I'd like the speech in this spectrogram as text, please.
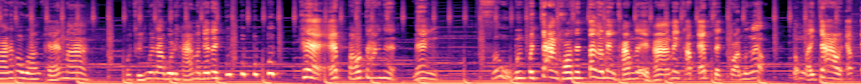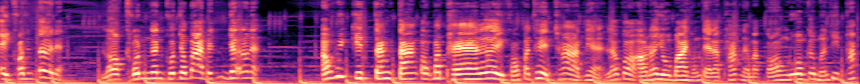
มาแล้วก็วางแผนมาพอถึงเวลาบริหารมันจะได้ปุ๊บปุ๊บปุ๊บปุ๊บแค่แอปเป๋าตังค์เนี่ยแม่งสู้มึงไปจ้างคอร์เซนเตอร์แม่งทำเลยไอ้ห่าแม่งทำแอปเสร็จก่อนมึงแล้ว ต้องหลายเจ้าแอปไอคอร์เซนเตอร์เนี่ย หลอกคนเงินคนชาวบ้านไปเยอะแล้วเนี่ย เอาวิกฤตต่างๆ ออกมาแผ่เลยของประเทศชาติเนี่ย แล้วก็เอานโยบายของแต่ละพักเนี่ยมากองรวมก็เหมือนที่พัก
